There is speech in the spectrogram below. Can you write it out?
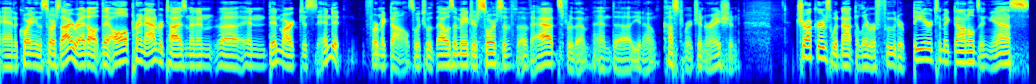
and according to the source I read, all, the all print advertisement in uh, in Denmark just ended for McDonald's, which was that was a major source of, of ads for them and uh, you know customer generation. Truckers would not deliver food or beer to McDonald's, and yes,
